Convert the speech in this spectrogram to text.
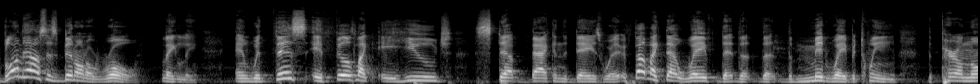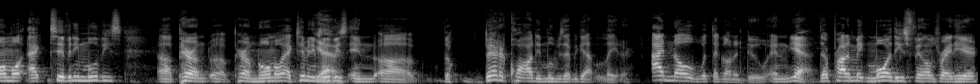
Blumhouse has been on a roll lately. And with this, it feels like a huge step back in the days where it felt like that wave, the, the, the, the midway between the paranormal activity movies, uh, para, uh, paranormal activity Yeah. movies, and uh, the better quality movies that we got later. I know what they're going to do. And yeah, they'll probably make more of these films right here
